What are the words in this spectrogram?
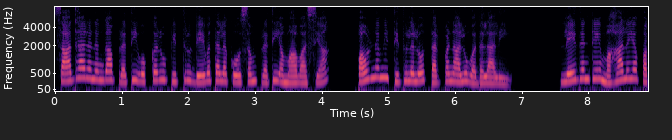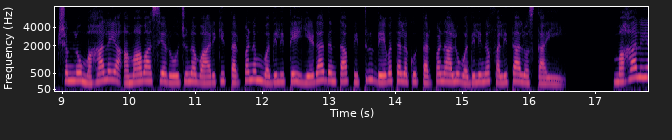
సాధారణంగా ప్రతి ఒక్కరూ పితృదేవతల కోసం ప్రతి అమావాస్య పౌర్ణమి తిథులలో తర్పణాలు వదలాలి. లేదంటే మహాలయ పక్షంలో మహాలయ అమావాస్య రోజున వారికి తర్పణం వదిలితే ఏడాదంతా పితృదేవతలకు తర్పణాలు వదిలిన ఫలితాలొస్తాయి. మహాలయ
